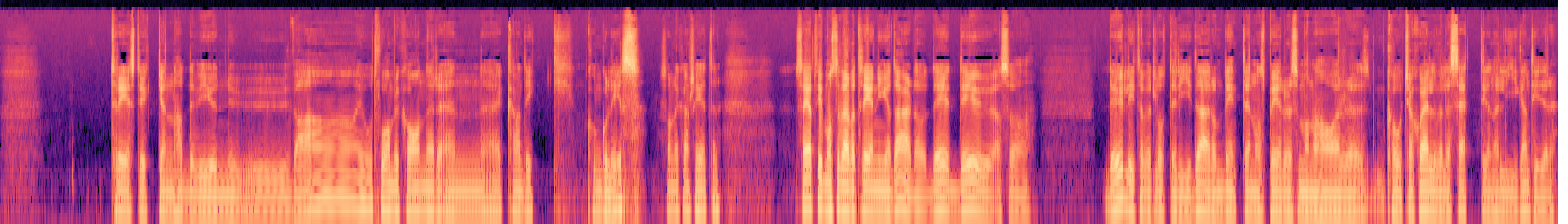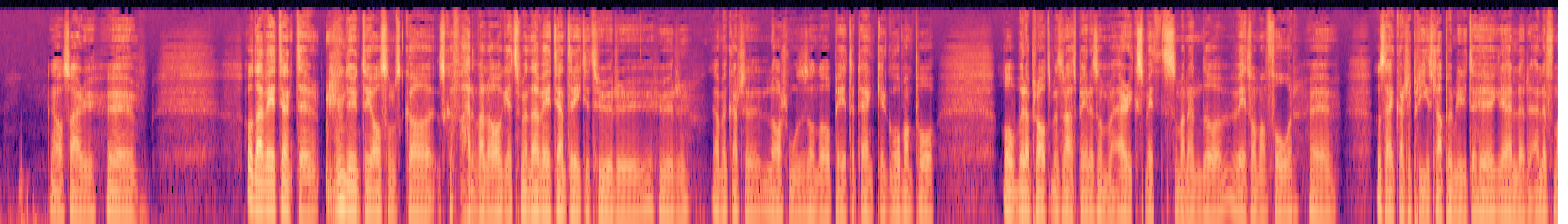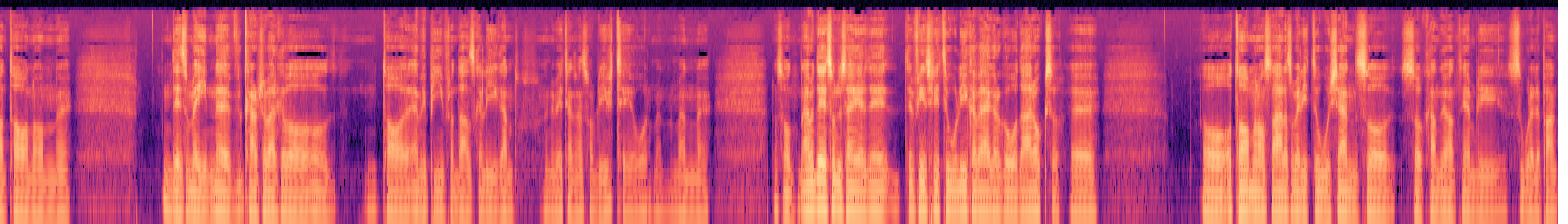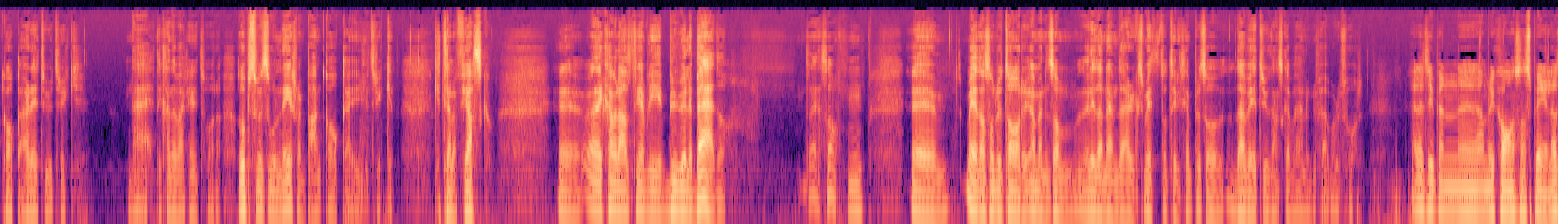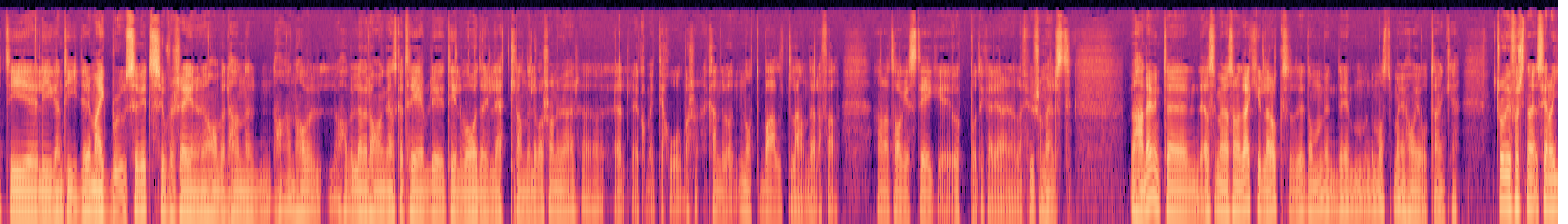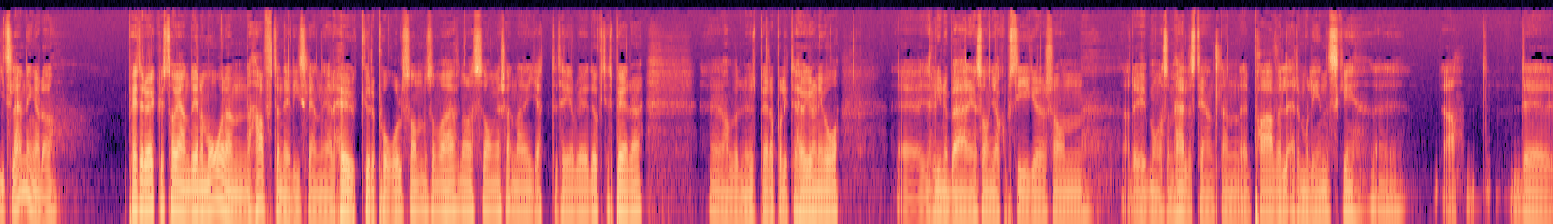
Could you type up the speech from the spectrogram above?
Tre stycken hade vi ju nu, va? Jo, två amerikaner, en eh, kanadik kanadick, kongoles, som det kanske heter. Säg att vi måste värva tre nya där då. Det, det är ju alltså... Det är ju lite av ett lotteri där om det inte är någon spelare som man har eh, coachat själv eller sett i den här ligan tidigare. Ja, så är det ju. Eh, och där vet jag inte, det är ju inte jag som ska, ska värva laget, men där vet jag inte riktigt hur, hur ja men kanske Lars Mosesson och Peter tänker. Går man på och börjar prata med sådana här spelare som Eric Smith som man ändå vet vad man får. Eh, och sen kanske prislappen blir lite högre eller, eller får man ta någon, eh, det som är inne kanske verkar vara att ta MVP från danska ligan. Nu vet jag inte vem som har blivit det i år, men, men eh, något sånt. Nej men det är som du säger, det, det finns lite olika vägar att gå där också. Eh, och, och tar man någon sån här som är lite okänd så, så kan det ju antingen bli sol eller pannkaka. Är det ett uttryck? Nej, det kan det verkligen inte vara. Upp som en sol, ner som en pannkaka är uttrycket. Vilket jävla fiasko. Eh, det kan väl antingen bli bu eller bä då. Det är så. Mm. Eh, medan som du tar, ja men som redan nämnde Eric Smith då till exempel så där vet du ju ganska väl ungefär vad du får. Eller typ en eh, amerikan som spelat i eh, ligan tidigare, Mike Brusevitz. I och för sig nu har väl han, han har, väl- har väl, väl ha en ganska trevlig tillvaro där i Lettland eller var som nu är. Eh, eller, jag kommer inte ihåg var kan det vara, något baltland i alla fall. Han har tagit steg uppåt i karriären eller hur som helst. Men han är ju inte, alltså jag menar sådana där killar också, det, de, det, det måste man ju ha i åtanke. Tror vi får se- några islänningar då? Peter Ökvist har ju ändå genom åren haft en del islänningar. Haukur Paulsson som var här för några säsonger sedan, han är en jättetrevlig, duktig spelare. Eh, Han vill nu spela på lite högre nivå. Eh, Lyne Bäringsson, Jakob Sigurdsson. Ja, det är hur många som helst egentligen. Eh, Pavel Ermolinski. Eh, ja, det,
